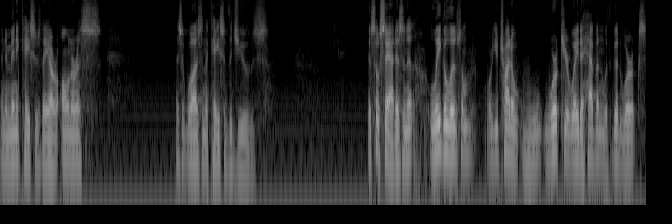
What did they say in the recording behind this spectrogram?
and in many cases, they are onerous, as it was in the case of the Jews. It's so sad, isn't it? Legalism, where you try to work your way to heaven with good works.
